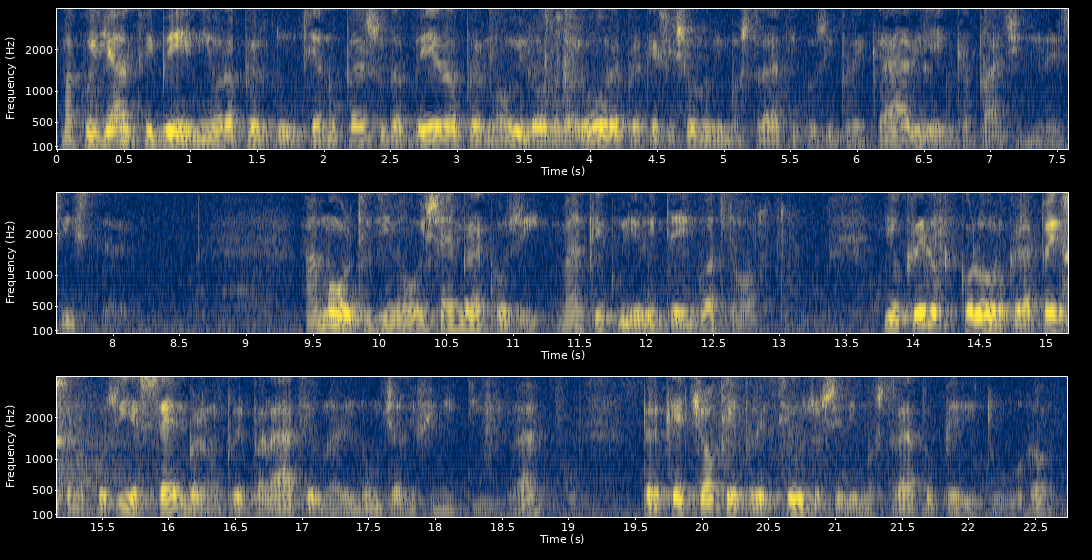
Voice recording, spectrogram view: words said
Ma quegli altri beni ora perduti hanno perso davvero per noi il loro valore perché si sono dimostrati così precari e incapaci di resistere. A molti di noi sembra così, ma anche qui ritengo a torto. Io credo che coloro che la pensano così e sembrano preparati a una rinuncia definitiva, perché ciò che è prezioso si è dimostrato perituro,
